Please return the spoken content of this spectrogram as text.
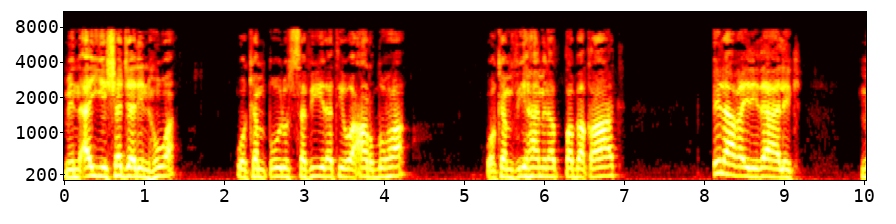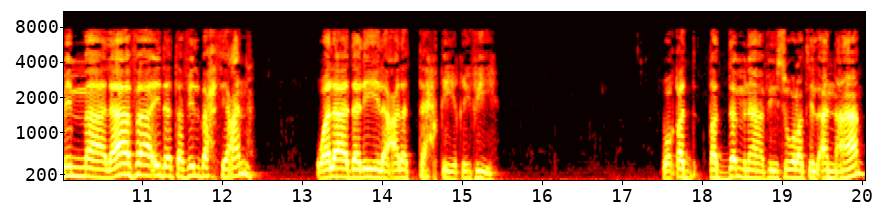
من أي شجر هو؟ وكم طول السفينة وعرضها؟ وكم فيها من الطبقات؟ إلى غير ذلك مما لا فائدة في البحث عنه ولا دليل على التحقيق فيه. وقد قدمنا في سورة الأنعام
